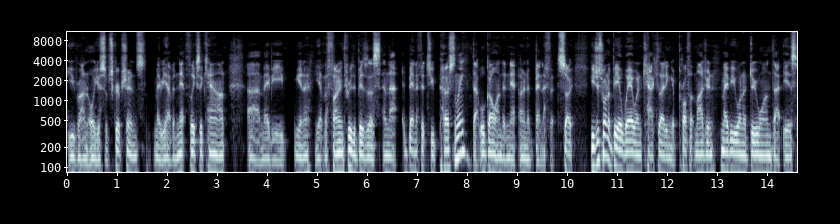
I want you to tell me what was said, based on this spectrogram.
you run all your subscriptions, maybe you have a Netflix account, uh, maybe, you know, you have a phone through the business and that benefits you personally, that will go under net owner benefit. So you just want to be aware when calculating your profit margin. Maybe you want to do one that is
